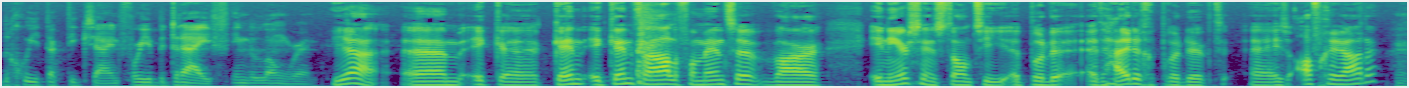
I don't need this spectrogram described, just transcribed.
de goede tactiek zijn voor je bedrijf in de long run. Ja, ehm, ik, eh, ken, ik ken verhalen van mensen waar in eerste instantie het, produ- het huidige product eh, is afgeraden. Mhm.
